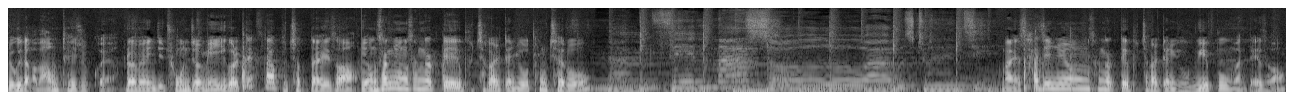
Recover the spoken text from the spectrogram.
여기다가 마운트 해줄 거예요. 그러면 이제 좋은 점이 이걸 뗐다 붙였다 해서 영상용 삼각대에 부착할 땐 요 통째로 I could fit my soul. I was 20. 만약 사진용 삼각대에 부착할 때는 요 위에 부분만 떼서?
